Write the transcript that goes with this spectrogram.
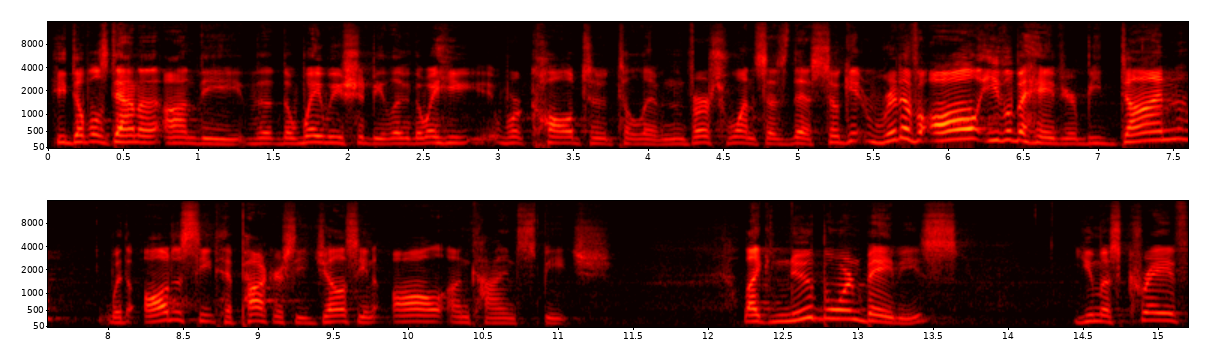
He doubles down on the, the, the way we should be living, the way he, we're called to, to live. And verse 1 says this So get rid of all evil behavior, be done with all deceit, hypocrisy, jealousy, and all unkind speech. Like newborn babies, you must crave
